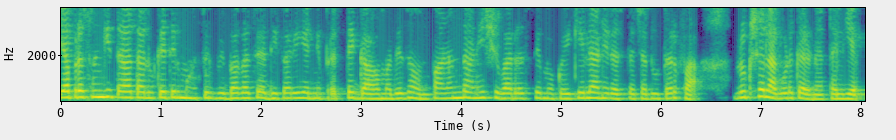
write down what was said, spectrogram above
या प्रसंगी तळा तालुक्यातील महसूल विभागाचे विभागाचे अधिकारी यांनी प्रत्येक गावामध्ये जाऊन पाणंद आणि शिवार रस्ते मोकळे केले आणि रस्त्याच्या दुतर्फा वृक्ष लागवड करण्यात आली आहे.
